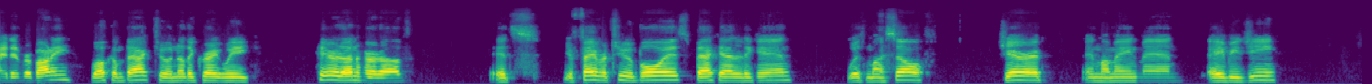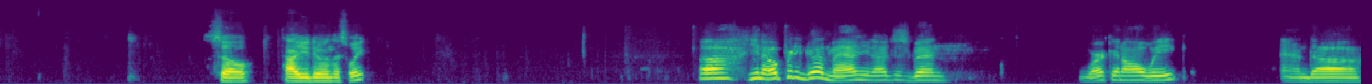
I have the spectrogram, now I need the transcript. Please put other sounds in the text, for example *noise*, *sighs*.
Right, everybody. Welcome back to another great week here at Unheard of. It's your favorite two boys back at it again with myself, Jared, and my main man, ABG. So, how you doing this week? Uh, you know, pretty good, man. You know, just been working all week and uh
